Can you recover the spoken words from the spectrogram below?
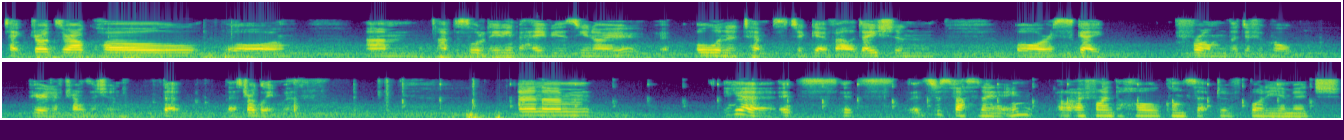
take drugs or alcohol or um, have disordered eating behaviors, you know, all in attempts to get validation or escape from the difficult period of transition that they're struggling with. And um, yeah, it's it's it's just fascinating. I find the whole concept of body image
